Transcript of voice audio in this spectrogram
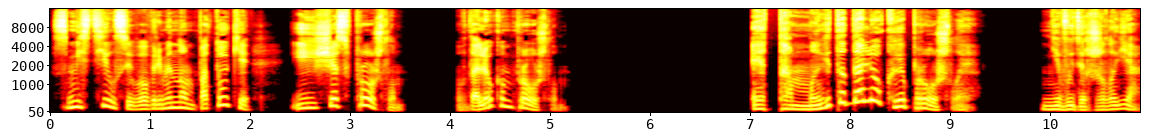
сместился во временном потоке и исчез в прошлом, в далеком прошлом. «Это мы-то далекое прошлое?» — не выдержала я.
